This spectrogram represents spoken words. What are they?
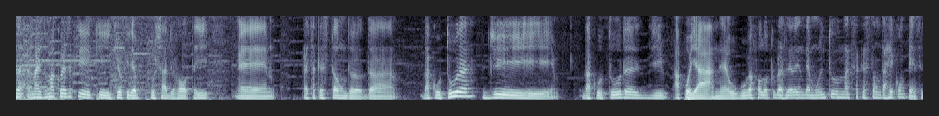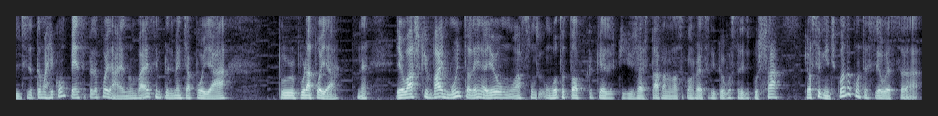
Mas, mas uma coisa que, que, que, eu queria puxar de volta aí é essa questão do, da, da cultura de da cultura de apoiar, né? O Guga falou que o brasileiro ainda é muito nessa questão da recompensa. Ele precisa ter uma recompensa para apoiar. Ele não vai simplesmente apoiar por, por apoiar, né? Eu acho que vai muito além. Aí um assunto, um outro tópico que, que já estava na nossa conversa aqui que eu gostaria de puxar, que é o seguinte: quando aconteceu essa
